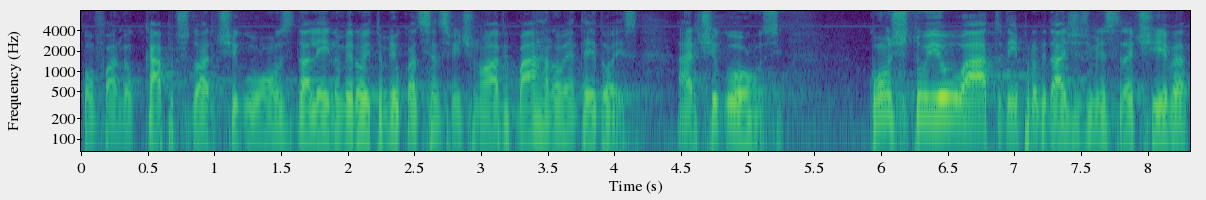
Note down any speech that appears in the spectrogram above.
conforme o caput do artigo 11 da Lei nº 8429/92. Artigo 11. Constituiu o ato de improbidade administrativa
